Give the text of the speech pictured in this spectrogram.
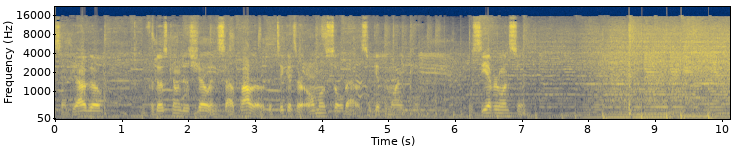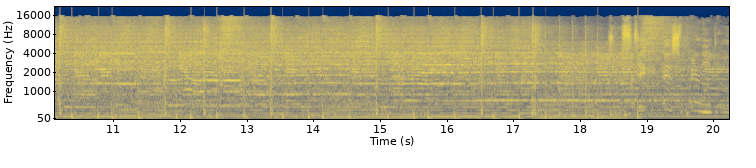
Santiago, and for those coming to the show in Sao Paulo, the tickets are almost sold out, so get them while you can. We'll see everyone soon. into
